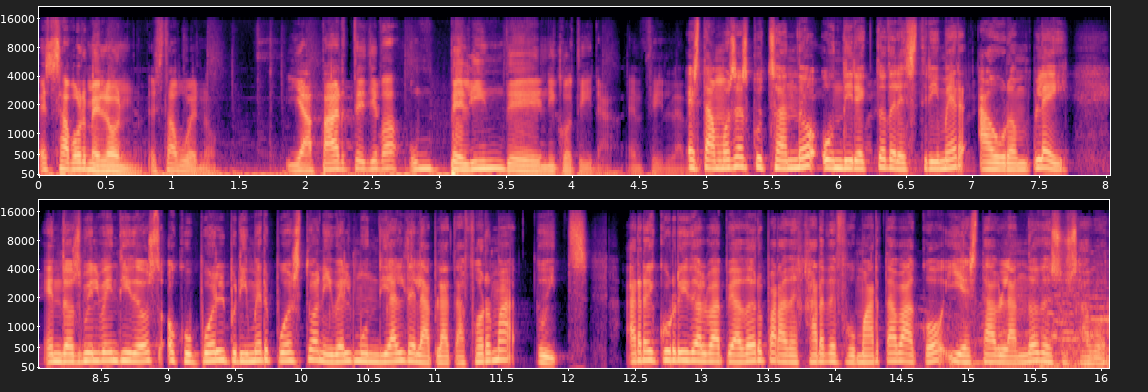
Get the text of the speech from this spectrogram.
Es sabor melón, está bueno. Y aparte lleva un pelín de nicotina. En fin, Estamos escuchando un directo del streamer Auronplay. En 2022 ocupó el primer puesto a nivel mundial de la plataforma Twitch. Ha recurrido al vapeador para dejar de fumar tabaco y está hablando de su sabor.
